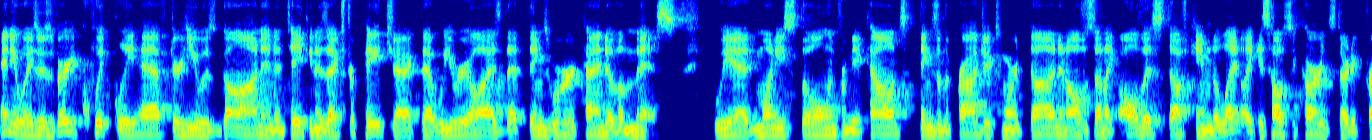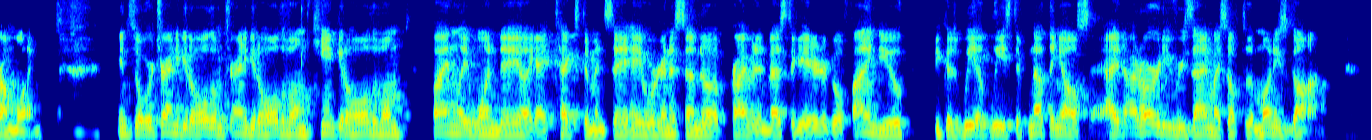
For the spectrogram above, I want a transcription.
Anyways it was very quickly after he was gone and had taken his extra paycheck that we realized that things were kind of amiss. We had money stolen from the accounts things on the projects weren't done and all of a sudden like all this stuff came to light like his house of cards started crumbling. And so we're trying to get a hold of him trying to get a hold of him can't get a hold of him finally one day like i text him and say hey we're going to send a private investigator to go find you because we at least if nothing else I'd, I'd already resigned myself to the money's gone.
